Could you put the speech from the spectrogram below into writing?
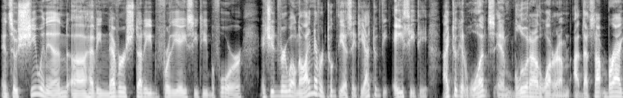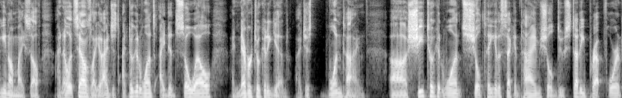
And so she went in, uh, having never studied for the ACT before, and she did very well. Now, I never took the SAT. I took the ACT. I took it once and blew it out of the water. I'm, I, that's not bragging on myself. I know it sounds like it. I just I took it once. I did so well. I never took it again. I just one time. Uh, she took it once. She'll take it a second time. She'll do study prep for it,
